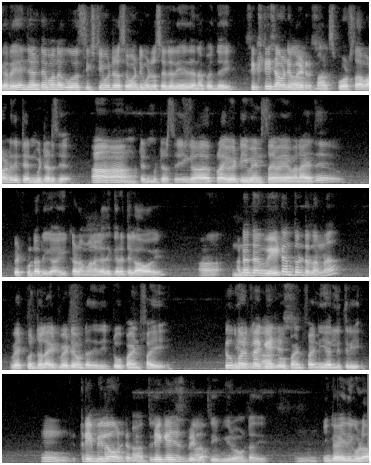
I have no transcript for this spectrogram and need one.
ఇక రేంజ్ అంటే మనకు సిక్స్టీ మీటర్స్ సెవెంటీ మీటర్స్ అవుతుంది ఏదైనా పెద్దవి సిక్స్టీ సెవెంటీ మీటర్స్ మనకు స్పోర్ట్స్ వాడేది టెన్ మీటర్సే టెన్ మీటర్స్ ఇక ప్రైవేట్ ఈవెంట్స్ ఏమైనా అయితే పెట్టుకుంటారు ఇక. ఇక్కడ మన దగ్గర అయితే కావాలి అన్న దాని వెయిట్ ఎంత ఉంటుంది అన్న? వెయిట్ కొంచెం లైట్ వెయిట్ ఉంటుంది ఇది. Two point five two point five two kgs point five nearly three three below ఉంటుంది. Three kgs below three below ఉంటుంది. ఇంకా ఇది కూడా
